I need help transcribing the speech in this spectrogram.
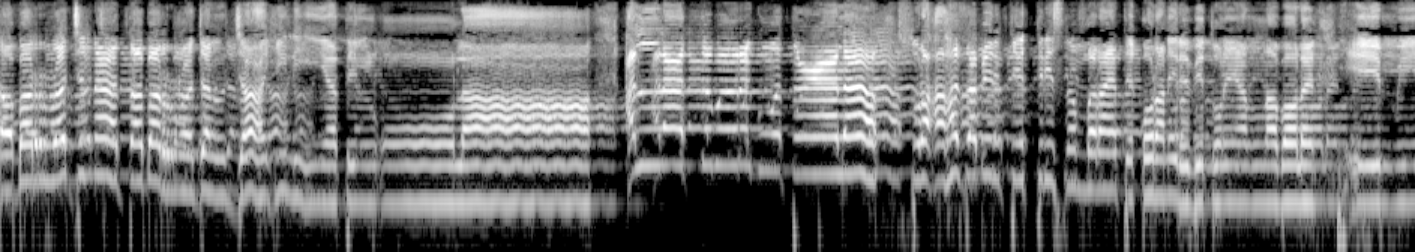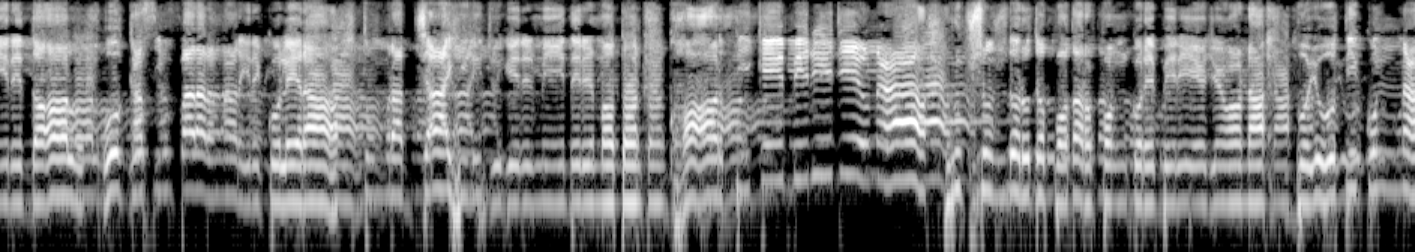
তাবাররাজনা তাবাররাজাল জাহিলিয়াতিল উলা আল্লাহ তাবারাক ওয়া তাআলা সূরা আহজাবের 33 নম্বর আয়াতে কোরআনের ভিতরে বলেন দল ও তোমরা জাহিলি যুগের মেয়েদের মতন ঘর থেকে বেরিয়ে যেও না। রূপ সুন্দর তো পদার্পণ করে বেরিয়ে যেও না। বয়তি কন্যা,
